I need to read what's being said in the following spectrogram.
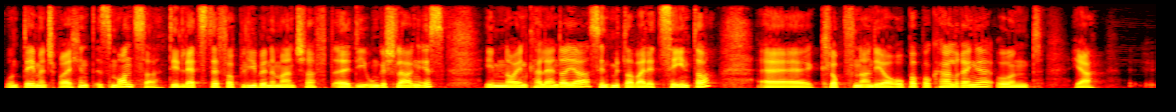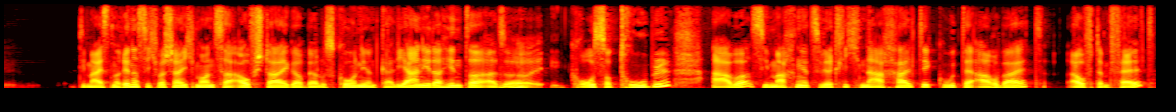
und dementsprechend ist Monza die letzte verbliebene Mannschaft, äh, die ungeschlagen ist im neuen Kalenderjahr, sind mittlerweile Zehnter, äh, klopfen an die Europapokalränge und ja, die meisten erinnern sich wahrscheinlich, Monza Aufsteiger, Berlusconi und Galliani dahinter, also mhm. großer Trubel, aber sie machen jetzt wirklich nachhaltig gute Arbeit auf dem Feld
